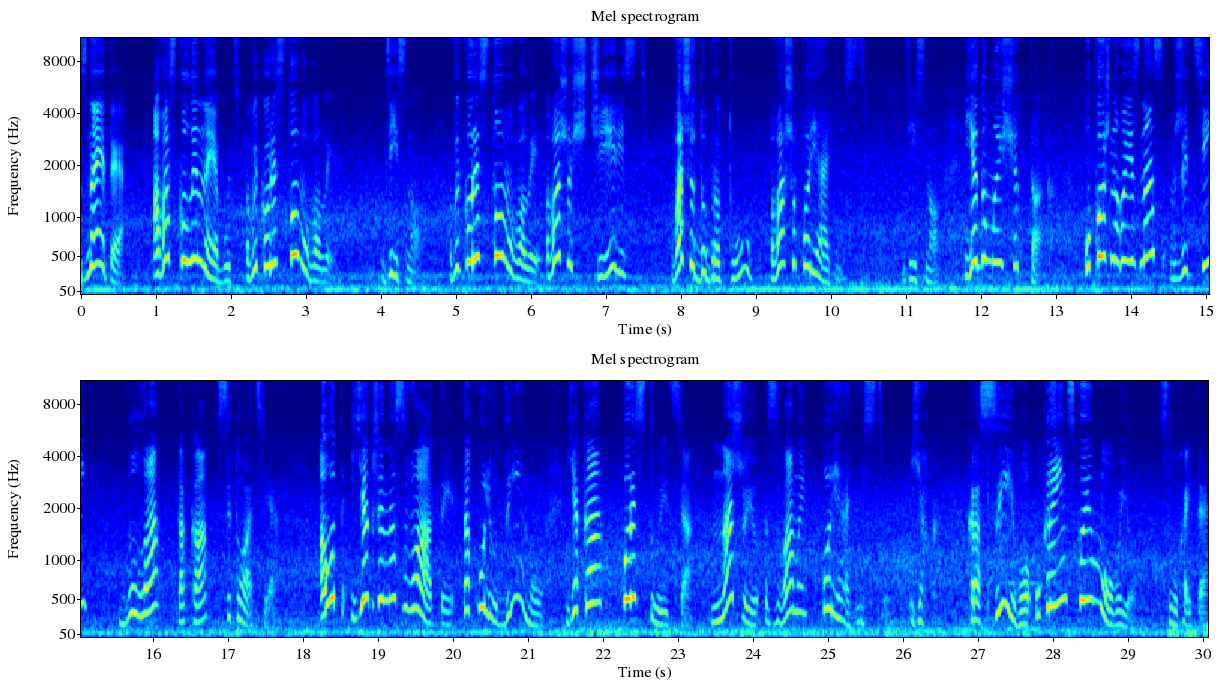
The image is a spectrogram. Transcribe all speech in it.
Знаєте, а вас коли-небудь використовували? Дійсно, використовували вашу щирість, вашу доброту, вашу порядність. Дійсно, я думаю, що так. У кожного із нас в житті була така ситуація. А от як же назвати таку людину, яка користується нашою з вами порядністю? Як? Красиво українською мовою. Слухайте,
